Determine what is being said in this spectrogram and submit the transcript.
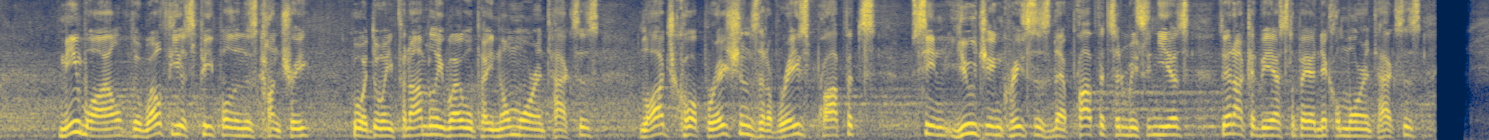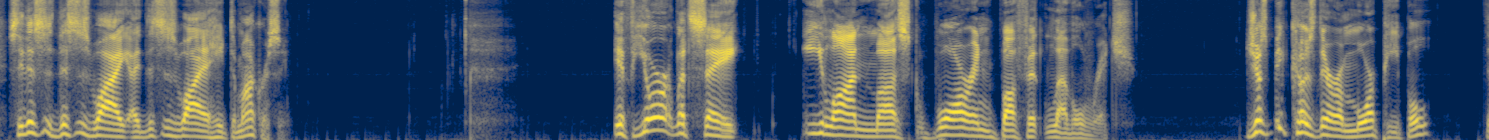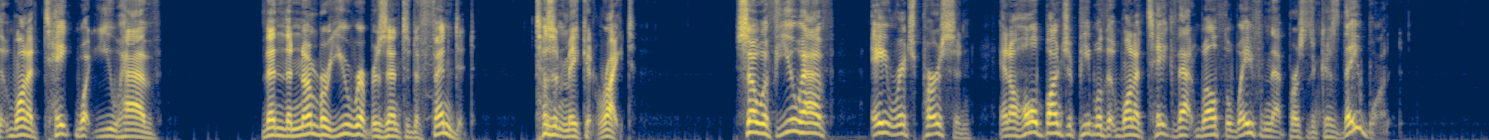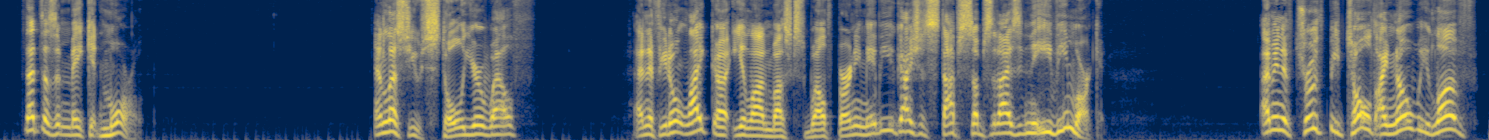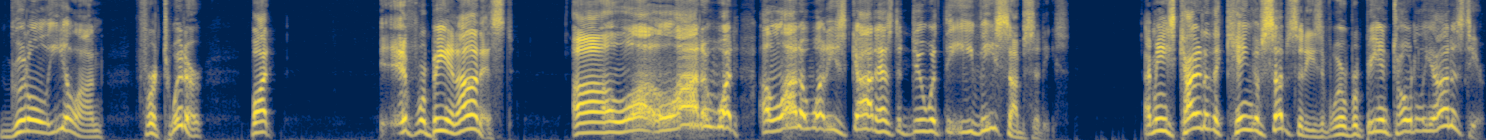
Meanwhile, the wealthiest people in this country who are doing phenomenally well will pay no more in taxes. Large corporations that have raised profits, seen huge increases in their profits in recent years, they're not going to be asked to pay a nickel more in taxes. See, this is this is why I, this is why I hate democracy. If you're, let's say, Elon Musk, Warren Buffett level rich, just because there are more people that want to take what you have than the number you represent to defend it doesn't make it right. So if you have a rich person and a whole bunch of people that want to take that wealth away from that person because they want it, that doesn't make it moral. Unless you stole your wealth. And if you don't like uh, Elon Musk's wealth, Bernie, maybe you guys should stop subsidizing the EV market. I mean, if truth be told, I know we love good old Elon for Twitter, but if we're being honest, a lot, a lot of what a lot of what he's got has to do with the EV subsidies. I mean, he's kind of the king of subsidies if we're, we're being totally honest here.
